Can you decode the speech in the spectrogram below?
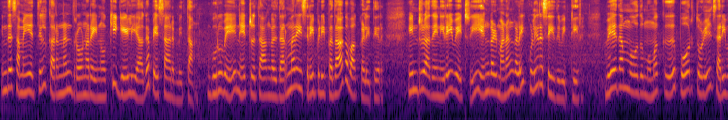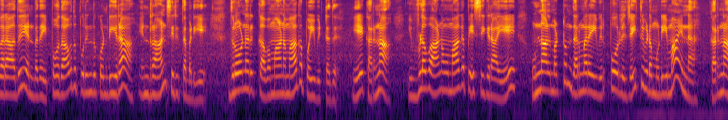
இந்த சமயத்தில் கர்ணன் துரோணரை நோக்கி கேலியாக பேச ஆரம்பித்தான். குருவே நேற்று தாங்கள் தர்மரை சிறைப்பிடிப்பதாக வாக்களித்தீர். இன்று அதை நிறைவேற்றி எங்கள் மனங்களை குளிர செய்துவிட்டீர் வேதம் ஓதும் உமக்கு போர் தொழில் சரிவராது என்பதை இப்போதாவது புரிந்து கொண்டீரா? என்றான் சிரித்தபடியே. துரோணருக்கு அவமானமாக போய்விட்டது. ஏ கர்ணா இவ்வளவு ஆணவமாக பேசுகிறாயே உன்னால் மட்டும் தர்மரை விற்போரில் ஜெயித்துவிட முடியுமா என்ன? கர்ணா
